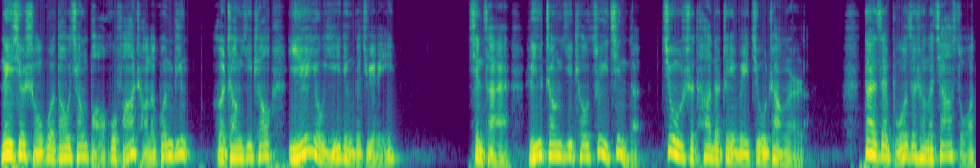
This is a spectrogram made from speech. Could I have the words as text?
那些手握刀枪保护法场的官兵和张一挑也有一定的距离。现在离张一挑最近的就是他的这位旧丈儿了，戴在脖子上的枷锁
